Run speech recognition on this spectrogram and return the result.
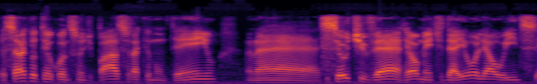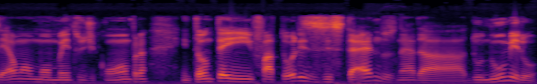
Eu, será que eu tenho condição de passo? Será que eu não tenho? Né? Se eu tiver, realmente, daí olhar o índice é um momento de compra. Então tem fatores externos né, da, do número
